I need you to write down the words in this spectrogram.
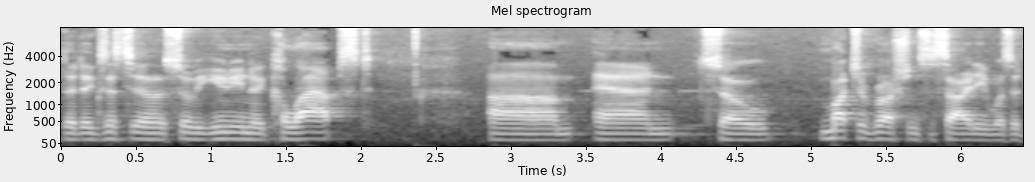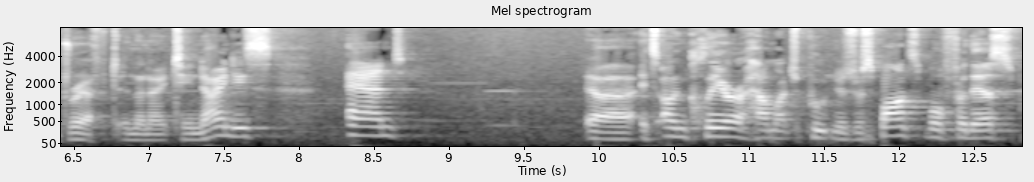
that existed in the Soviet Union had collapsed. Um, and so much of Russian society was adrift in the 1990s. And uh, it's unclear how much Putin is responsible for this.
